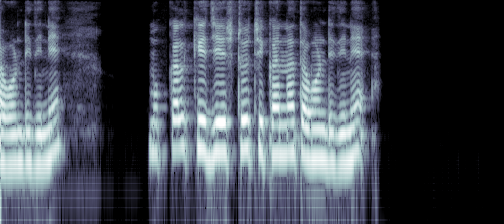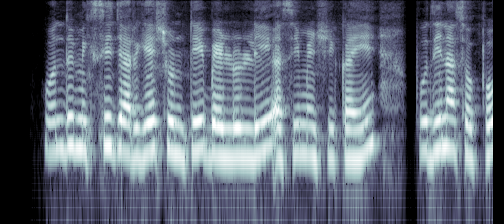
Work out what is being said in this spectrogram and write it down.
ತಗೊಂಡಿದ್ದೀನಿ. ಮುಕ್ಕಾಲು ಕೆ ಜಿಯಷ್ಟು ಚಿಕನ್ನ ತೊಗೊಂಡಿದ್ದೀನಿ. ಒಂದು ಮಿಕ್ಸಿ ಜಾರ್ಗೆ ಶುಂಠಿ, ಬೆಳ್ಳುಳ್ಳಿ ಹಸಿಮೆಣ್ಸಿಕಾಯಿ ಪುದೀನ ಸೊಪ್ಪು,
